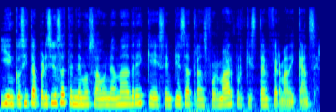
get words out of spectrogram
Y en Cosita Preciosa tenemos a una madre que se empieza a transformar porque está enferma de cáncer.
